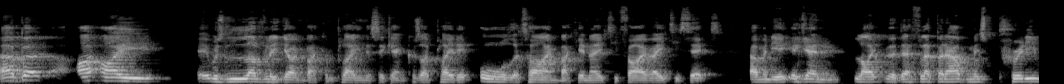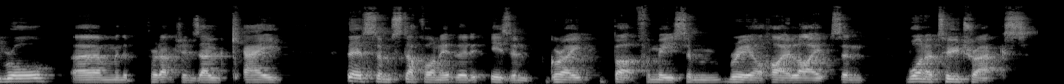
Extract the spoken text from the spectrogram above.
Uh, but I, I, it was lovely going back and playing this again because I played it all the time back in 85, 86. I mean, again, like the Def Leppard album, it's pretty raw um, and the production's okay. There's some stuff on it that isn't great, but for me, some real highlights and one or two tracks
